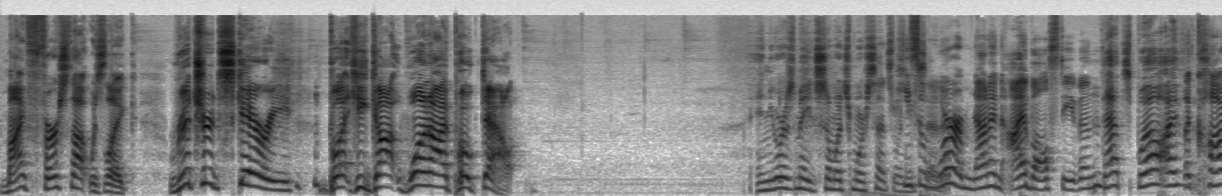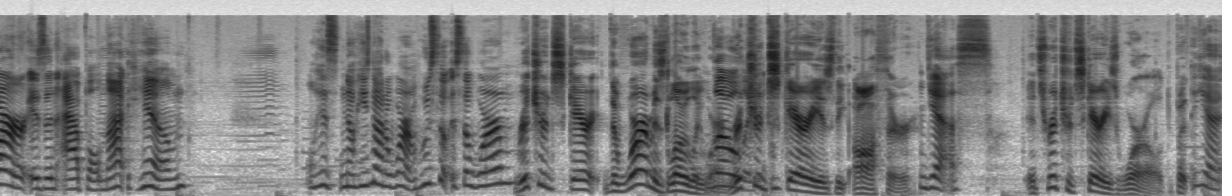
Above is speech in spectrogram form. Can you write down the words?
My first thought was like, Richard Scarry, but he got one eye poked out. And yours made so much more sense when He's you a said it. worm, not an eyeball, Stephen. That's well, I The car is an apple, not him. Well, his no, he's not a worm. Who's the is the worm? Richard Scarry. The worm is Lowly Worm. Lowly. Richard Scarry is the author. Yes. It's Richard Scarry's world, but Yeah,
